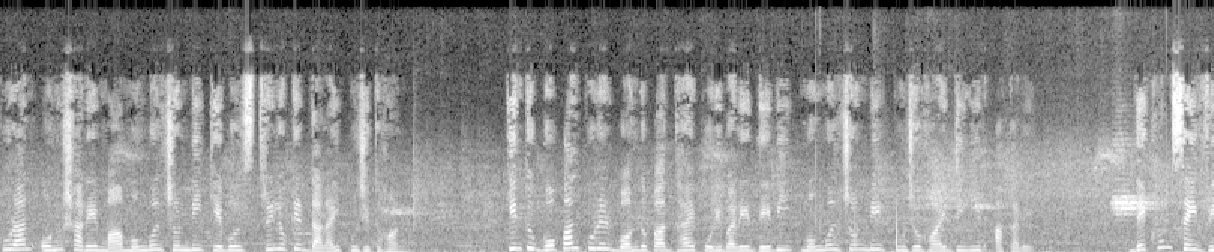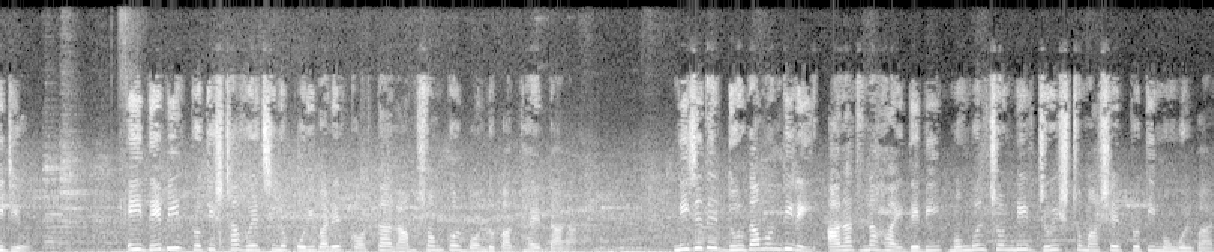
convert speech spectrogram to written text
পুরাণ অনুসারে মা মঙ্গলচণ্ডী কেবল স্ত্রীলোকের দ্বারাই পূজিত হন। কিন্তু গোপালপুরের বন্দ্যোপাধ্যায় পরিবারে দেবী মঙ্গলচণ্ডীর পুজো হয় ডিঙির আকারে। দেখুন সেই ভিডিও। এই দেবীর প্রতিষ্ঠা হয়েছিল পরিবারের কর্তা রামশঙ্কর বন্দ্যোপাধ্যায়ের দ্বারা। নিজেদের দুর্গা মন্দিরেই আরাধনা হয় দেবী মঙ্গলচণ্ডীর জ্যৈষ্ঠ মাসের প্রতি মঙ্গলবার।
